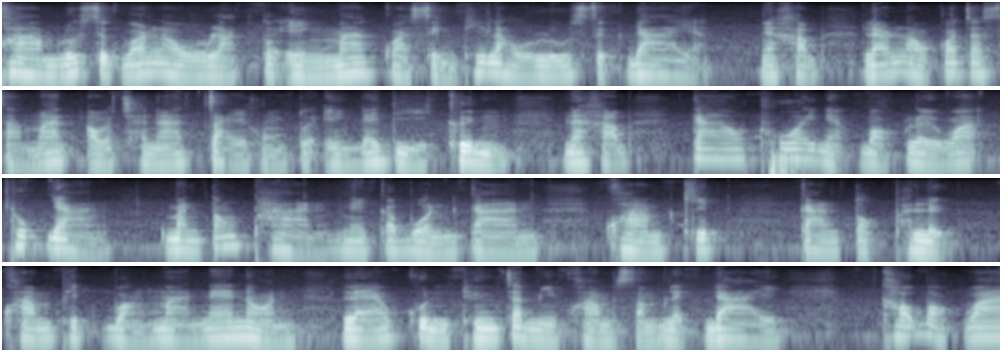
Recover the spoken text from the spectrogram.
ความรู้สึกว่าเรารักตัวเองมากกว่าสิ่งที่เรารู้สึกได้อะ นะครับแล้วเราก็จะสามารถเอาชนะใจของตัวเองได้ดีขึ้นนะครับก้าวถ้วยเนี่ยบอกเลยว่าทุกอย่างมันต้องผ่านในกระบวนการความคิดการตกผลึกความผิดหวังมาแน่นอน แล้วคุณถึงจะมีความสำเร็จได้ เขาบอกว่า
